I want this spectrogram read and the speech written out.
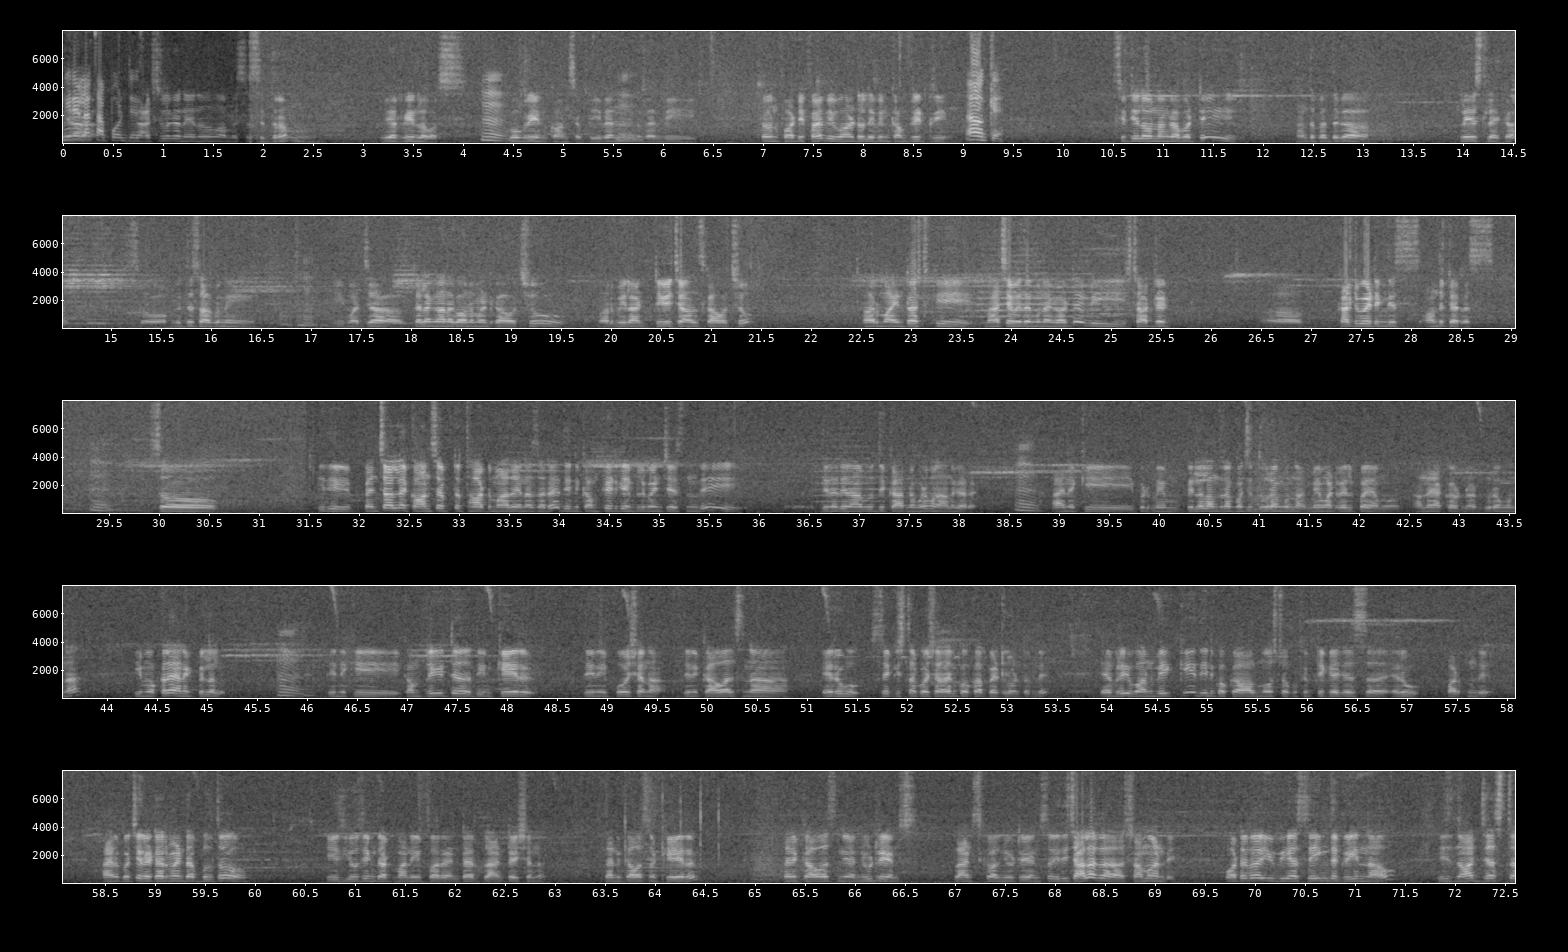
మీరు ఎలా సపోర్ట్ చేస్తారు? యాక్చువల్గా నేను మా మిస్సెస్ ఇద్దరం we're green lovers go green concept even when we seven forty five we want to live in complete green okay సిటీలో ఉన్నాం కాబట్టి అంత పెద్దగా ప్లేస్ లేక సో మిద్దె సాగుని ఈ మధ్య తెలంగాణ గవర్నమెంట్ కావచ్చు మరి మీలాంటి టీవీ ఛానల్స్ కావచ్చు వారు మా ఇంట్రెస్ట్కి మ్యాచ్ అయ్యే విధంగా ఉన్నాయి కాబట్టి we started cultivating this on the terrace so ఇది పెంచాలనే కాన్సెప్ట్ థాట్ మాదైనా సరే దీన్ని కంప్లీట్గా ఇంప్లిమెంట్ చేసింది దినదినాభివృద్ధి కారణం కూడా మా నాన్నగారే. ఆయనకి ఇప్పుడు మేము పిల్లలందరం కొంచెం దూరంగా ఉన్నాం. మేము అటు వెళ్ళిపోయాము అన్నయ్య అక్కడ ఉన్నాడు దూరంగా ఉన్నా. ఈ మొక్కలే ఆయనకి పిల్లలు. దీనికి కంప్లీట్ దీని కేర్ దీని పోషణ దీనికి కావాల్సిన ఎరువు శ్రీకృష్ణ గోశాలని కోకాపేటలో ఉంటుంది. ఎవ్రీ వన్ వీక్కి దీనికి ఒక ఆల్మోస్ట్ ఒక ఫిఫ్టీ కేజెస్ ఎరువు పడుతుంది. ఆయనకు వచ్చే రిటైర్మెంట్ డబ్బులతో is using that money for entire plantation దానికి కావాల్సిన కేర్ దానికి కావాల్సిన న్యూట్రియంట్స్ ప్లాంట్స్కి కావాలి న్యూట్రియంట్స్ ఇది చాలా శ్రమ అండి. Whatever you we're seeing the green now is not just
